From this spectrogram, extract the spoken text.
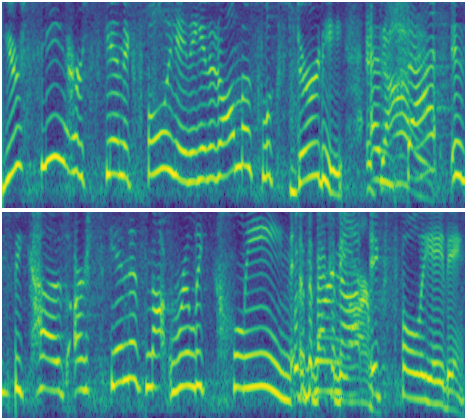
You're seeing her skin exfoliating and it almost looks dirty. It and does. that is because our skin is not really clean Look at if the back we're of the not arm. exfoliating.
